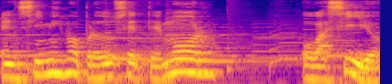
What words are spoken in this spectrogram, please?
en sí mismo produce temor o vacío,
